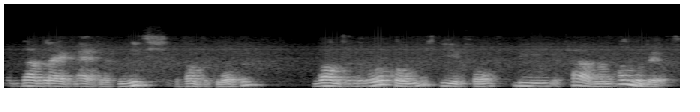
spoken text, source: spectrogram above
daar blijkt eigenlijk niets van te kloppen, want de oorkondes die ik vond, die gaven een ander beeld.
